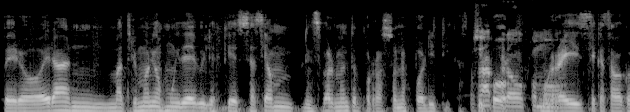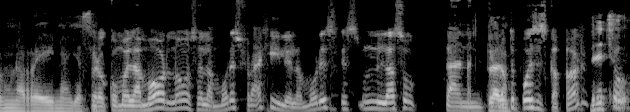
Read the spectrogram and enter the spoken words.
pero eran matrimonios muy débiles que se hacían principalmente por razones políticas. O sea, tipo, pero como- un rey se casaba con una reina y así. Pero como el amor, ¿no? O sea, el amor es frágil, el amor es, es un lazo tan que Claro. no te puedes escapar. De hecho,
